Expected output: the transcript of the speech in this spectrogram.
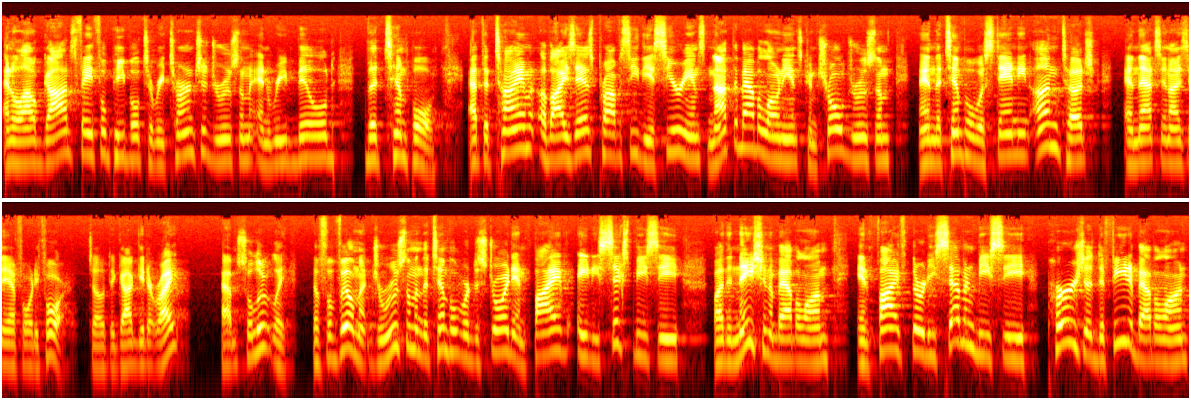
and allow God's faithful people to return to Jerusalem and rebuild the temple. At the time of Isaiah's prophecy, the Assyrians, not the Babylonians, controlled Jerusalem, and the temple was standing untouched, and that's in Isaiah 44. So, did God get it right? Absolutely. The fulfillment Jerusalem and the temple were destroyed in 586 BC by the nation of Babylon. In 537 BC, Persia defeated Babylon.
